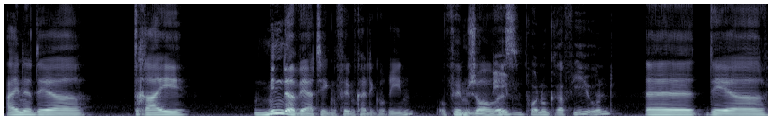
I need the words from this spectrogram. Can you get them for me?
eine der drei minderwertigen Filmkategorien, Filmgenres. Neben Pornografie und Äh, der,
